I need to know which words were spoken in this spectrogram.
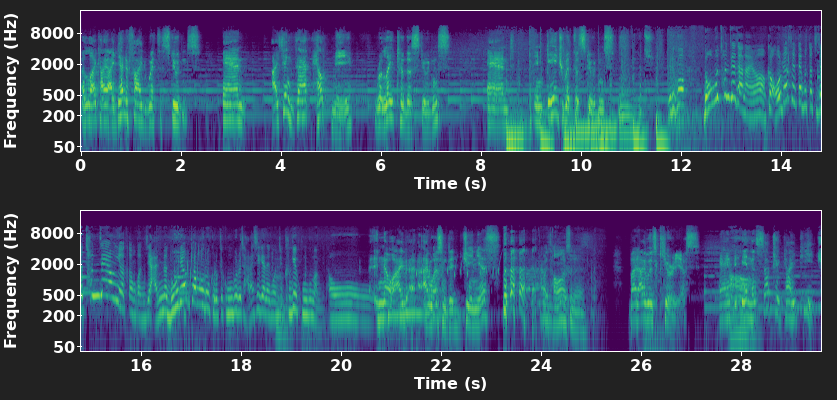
uh, like I identified with the students. And I think that helped me relate to the students and engage with the students 그리고 너무 천재잖아요. 그 어렸을 때부터 진짜 천재형이었던 건지 아니면 노력형으로 그렇게 공부를 잘하시게 된 건지 그게 궁금합니다. No, I, I wasn't a genius. 많이 당황하시네. but I was curious. And in the subject I teach,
